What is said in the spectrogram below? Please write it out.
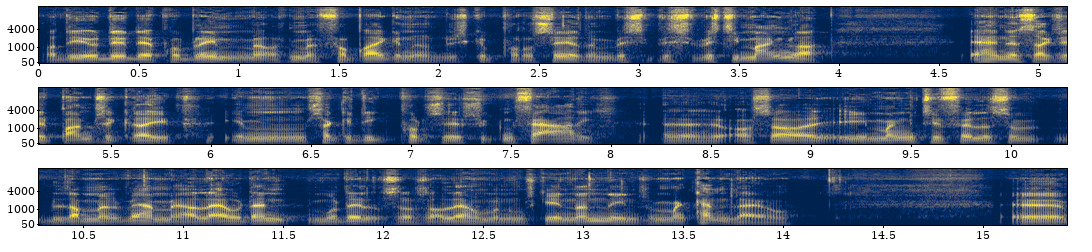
Og det er jo det der problem med, med fabrikkerne, når de skal producere dem. Hvis, hvis, hvis de mangler jeg har sagt et bremsegreb, jamen, så kan de ikke producere cyklen færdig. Øh, og så i mange tilfælde, så lader man være med at lave den model, så, så laver man måske en anden en, som man kan lave. Øh,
